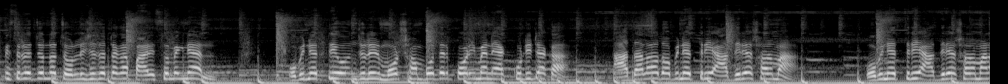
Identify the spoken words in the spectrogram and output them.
এপিসোডের জন্য চল্লিশ হাজার টাকা পারিশ্রমিক নেন। অভিনেত্রী অঞ্জলির মোট সম্পদের পরিমাণ এক কোটি টাকা। আদালত অভিনেত্রী আদিরা শর্মা। অভিনেত্রী আদিরা শর্মার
